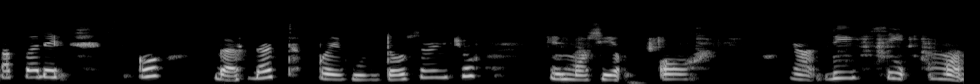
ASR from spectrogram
aparezco, ¿verdad? preguntó Sancho emocionadísimo.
